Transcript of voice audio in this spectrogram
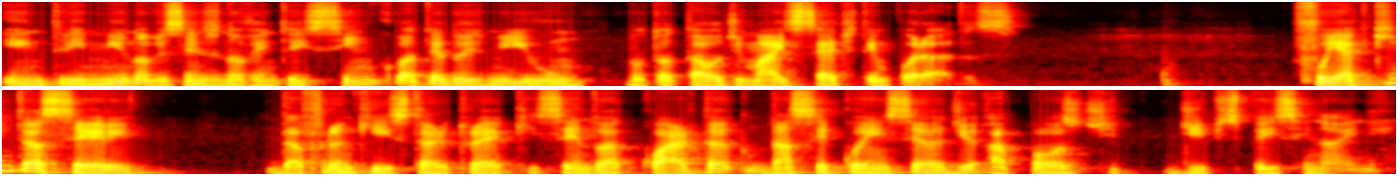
entre 1995 até 2001, no total de mais sete temporadas. Foi a quinta série da franquia Star Trek, sendo a quarta na sequência de após Deep Space Nine.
